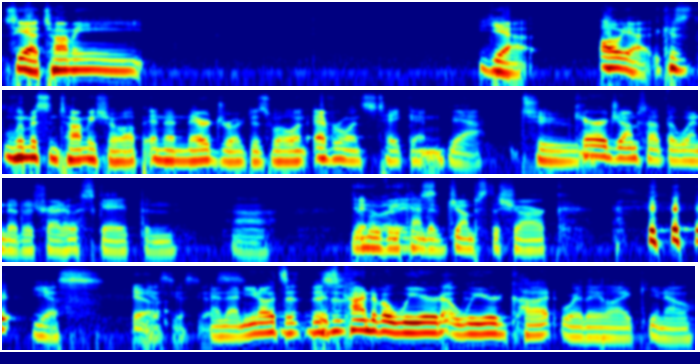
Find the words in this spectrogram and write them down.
so yeah, Tommy. Yeah. Oh yeah, because Loomis and Tommy show up, and then they're drugged as well, and everyone's taken Yeah, to. Kara jumps out the window to try to escape, and uh, the Yeah, movie kind just- of jumps the shark. Yes. Yeah. Yes. Yes. Yes. And then you know it's Th- this it's is- kind of a weird a weird cut where they like you know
